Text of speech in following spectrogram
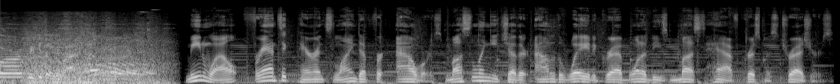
or we can talk about it. Oh. Meanwhile, frantic parents lined up for hours, muscling each other out of the way to grab one of these must have Christmas treasures.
